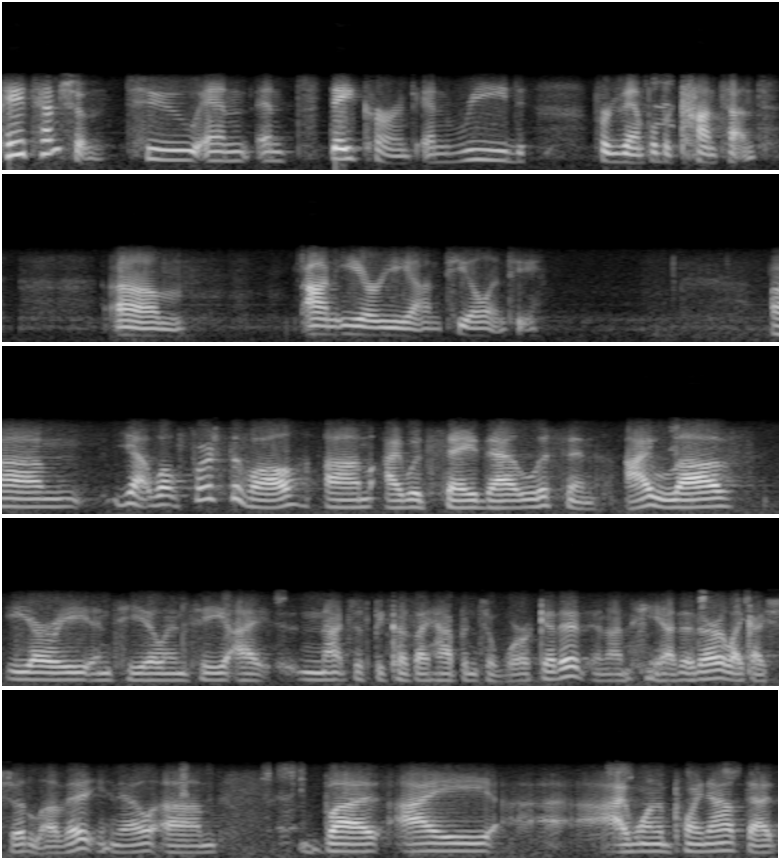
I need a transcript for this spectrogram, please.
pay attention to and and stay current and read, for example, the content um, on ERE on TLNT. Um, yeah, well, first of all, um, I would say that listen, I love ERE and TLNT. I not just because I happen to work at it and I'm the editor, like I should love it, you know. Um, but I I want to point out that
